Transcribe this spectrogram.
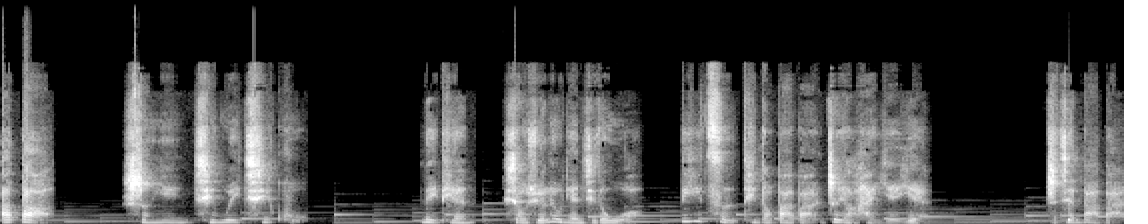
阿爸，声音轻微凄苦。那天，小学六年级的我。第一次听到爸爸这样喊爷爷，只见爸爸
